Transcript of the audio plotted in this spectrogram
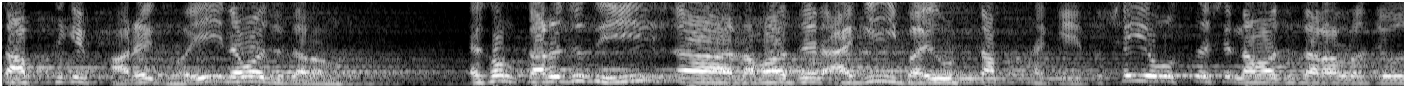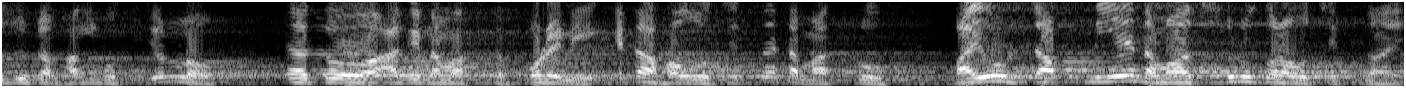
চাপ থেকে ফারেক হয়েই নামাজে দাঁড়ানো উচিত। এখন কারও যদি নামাজের আগেই বায়ুর চাপ থাকে, তো সেই অবস্থায় সে নামাজে দাঁড়াল যে অজুটা ভাঙবো কি জন্য তো আগে নামাজটা পড়েনি এটা হওয়া উচিত না, এটা মাকরু। বায়ুর চাপ নিয়ে নামাজ শুরু করা উচিত নয়।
